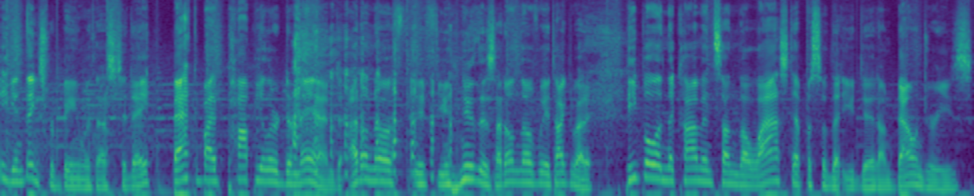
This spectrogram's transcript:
Meaghan, thanks for being with us today. Back by popular demand. I don't know if, if you knew this. I don't know if we had talked about it. People in the comments on the last episode that you did on boundaries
